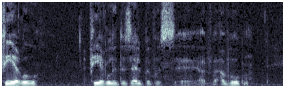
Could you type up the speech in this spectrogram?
Vierl, Vierl, dasselbe, was äh, erwogen.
